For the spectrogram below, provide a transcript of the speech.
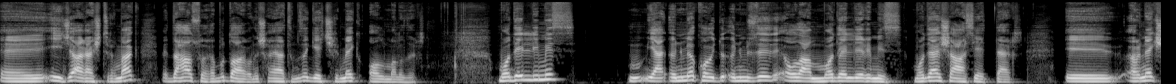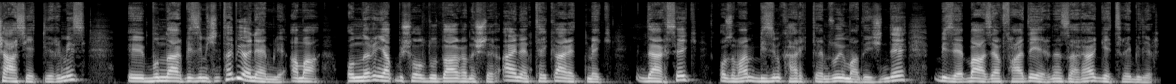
e, iyice araştırmak ve daha sonra bu davranış hayatımıza geçirmek olmalıdır. Modelimiz yani önüme koyduğu önümüzde olan modellerimiz, model şahsiyetler, e, örnek şahsiyetlerimiz e, bunlar bizim için tabii önemli ama onların yapmış olduğu davranışları aynen tekrar etmek dersek o zaman bizim karakterimize uymadığı için de bize bazen fayda yerine zarar getirebilir.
